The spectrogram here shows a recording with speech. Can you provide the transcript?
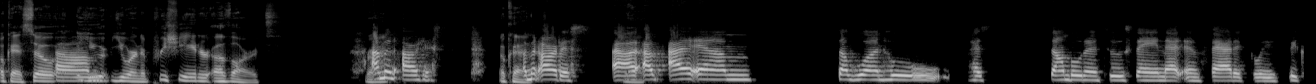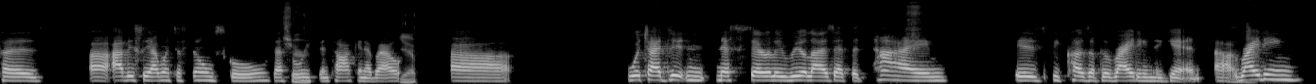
Okay, so uh, you Um, you are an appreciator of art. I'm an artist. Okay. I'm an artist. Right. I, I, I am someone who has stumbled into saying that emphatically because uh, obviously I went to film school. That's Sure. what we've been talking about. Yep. Uh, which I didn't necessarily realize at the time is because of the writing again. Uh, Mhm. Writing,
